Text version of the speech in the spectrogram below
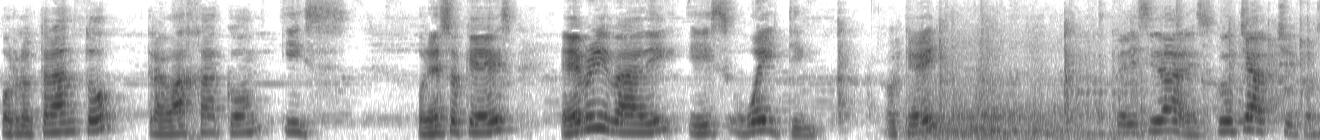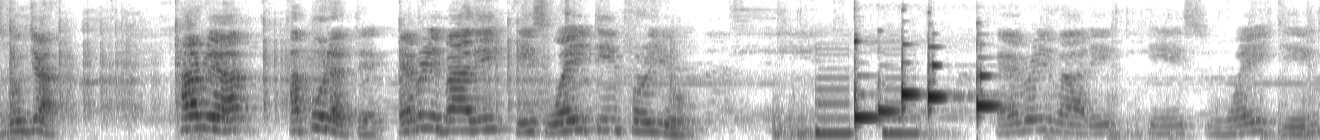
Por lo tanto, trabaja con is. Por eso que es everybody is waiting. ¿Ok? Felicidades. Good job, chicos. Good job. Hurry up. Apúrate. Everybody is waiting for you. Everybody is waiting.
